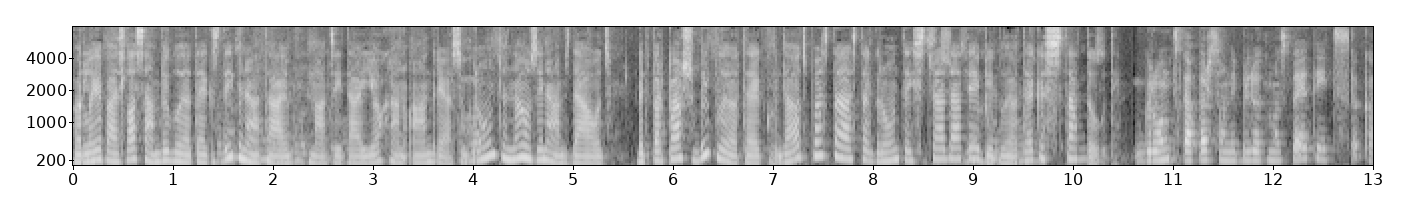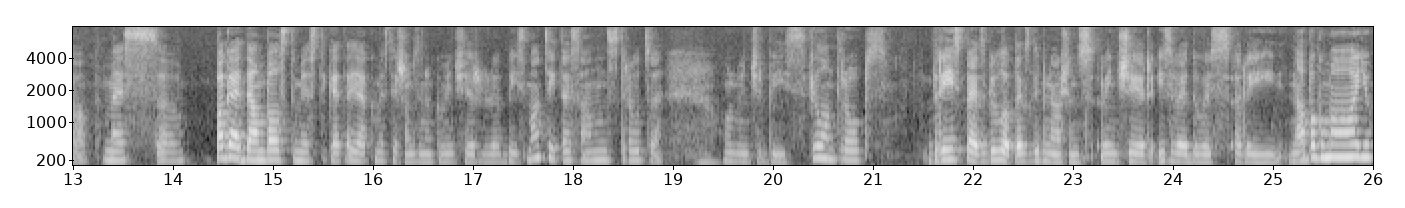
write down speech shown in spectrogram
Par Liepājas lasām bibliotekas dibinātāju, mācītāju Johānu Andrēsu Gruntu nav zināms daudz, bet par pašu biblioteku daudz pastāsta Grunta izstrādātie bibliotekas statūti. Grunts kā personība ļoti maz pētīts, tā kā mēs Pagaidām balstamies tikai tajā, ka mēs tiešām zinām, ka viņš ir bijis mācītājs Annas draudzē, un viņš ir bijis filantrops. Drīz pēc bibliotekas dibināšanas viņš ir izveidojis arī nabagu māju,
